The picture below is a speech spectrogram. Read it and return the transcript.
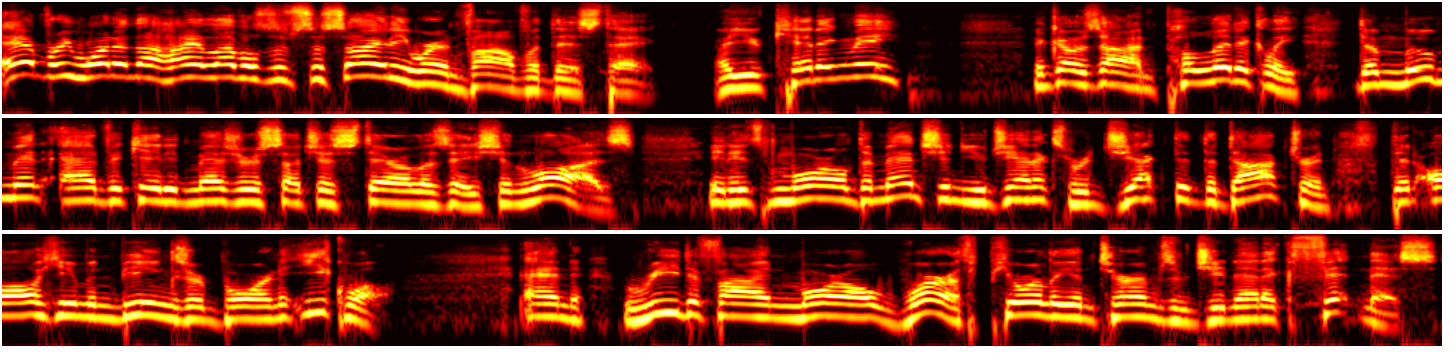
Everyone in the high levels of society were involved with this thing. Are you kidding me? It goes on. Politically, the movement advocated measures such as sterilization laws. In its moral dimension, eugenics rejected the doctrine that all human beings are born equal and redefine moral worth purely in terms of genetic fitness.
